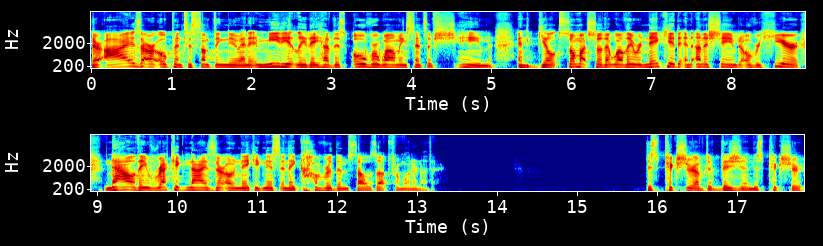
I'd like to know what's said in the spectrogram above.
Their eyes are open to something new, and immediately they have this overwhelming sense of shame and guilt. So much so that while they were naked and unashamed over here, now they recognize their own nakedness and they cover themselves up from one another. This picture of division, this picture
